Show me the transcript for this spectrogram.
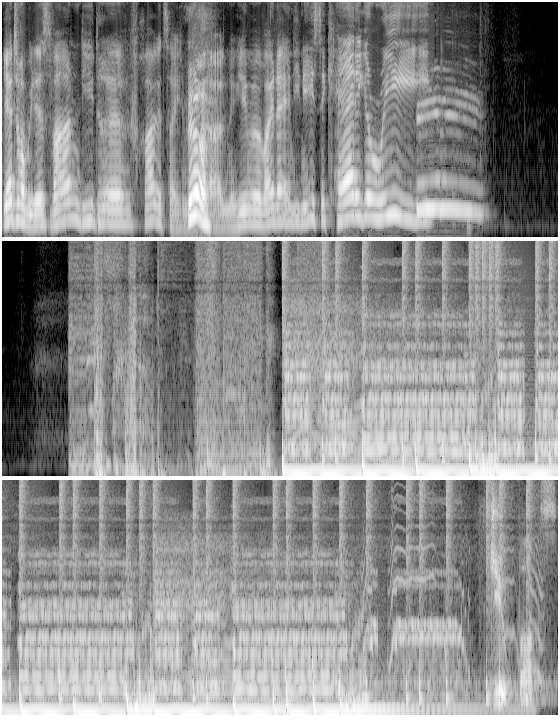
Ja, Tommy, das waren die drei Fragezeichen, Ja. würde ich sagen. Dann gehen wir weiter in die nächste Kategorie. Jukebox.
